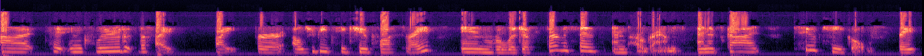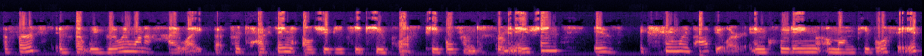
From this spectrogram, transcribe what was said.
uh, to include the fight fight for LGBTQ plus rights in religious services and programs. And it's got two key goals, right? The first is that we really want to highlight that protecting LGBTQ plus people from discrimination is extremely popular, including among people of faith.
